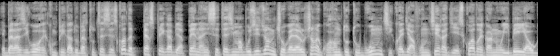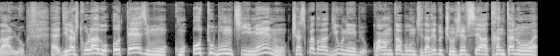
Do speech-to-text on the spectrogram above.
e sicuro è complicato per tutte queste squadre per spiegarvi appena in settesima posizione c'è Gaia Luciano a 48 punti quindi a frontiera di squadre che hanno i bei a Gallo eh, di l'altro lato ottesimo con 8 punti meno c'è squadra di Unebio 40 punti da c'è il GFCA 39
